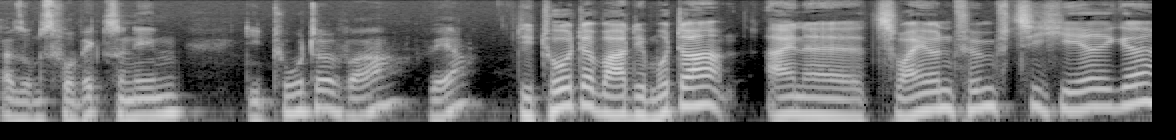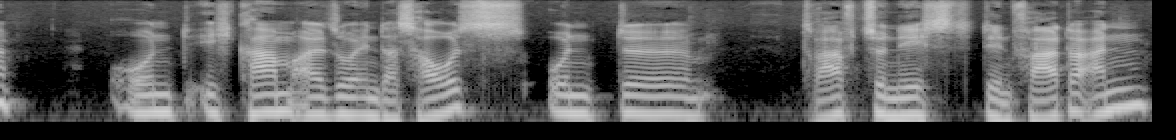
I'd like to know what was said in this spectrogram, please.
Also um es vorwegzunehmen, die Tote war wer? Die Tote war die Mutter, eine 52-jährige, und ich kam also in das Haus und äh, traf zunächst den Vater an,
